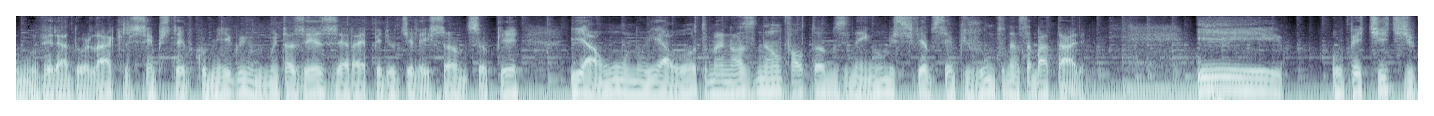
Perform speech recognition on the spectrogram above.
o vereador lá, que ele sempre esteve comigo e muitas vezes era período de eleição, não sei o quê, ia um, não ia outro, mas nós não faltamos em nenhuma, estivemos sempre juntos nessa batalha. E o Petit,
